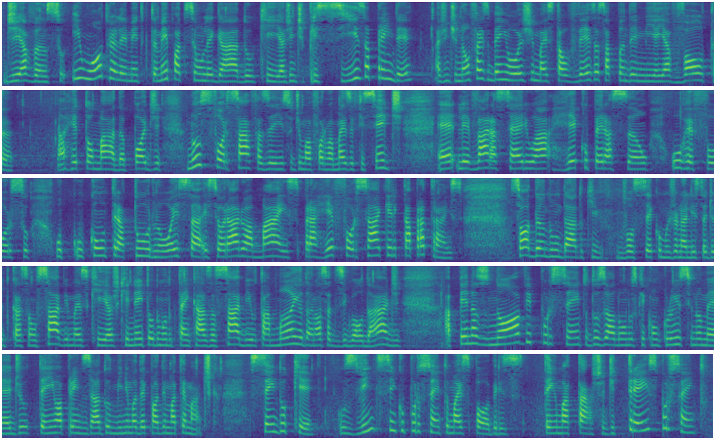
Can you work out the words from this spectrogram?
de avanço. E um outro elemento que também pode ser um legado que a gente precisa aprender, a gente não faz bem hoje, mas talvez essa pandemia e a volta a retomada pode nos forçar a fazer isso de uma forma mais eficiente, é levar a sério a recuperação, o reforço, o, o contraturno, ou essa, esse horário a mais para reforçar aquele que está para trás. Só dando um dado que você, como jornalista de educação, sabe, mas que acho que nem todo mundo que está em casa sabe, o tamanho da nossa desigualdade, apenas 9% dos alunos que concluem o ensino médio têm o aprendizado mínimo adequado em matemática, sendo que os 25% mais pobres têm uma taxa de 3%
